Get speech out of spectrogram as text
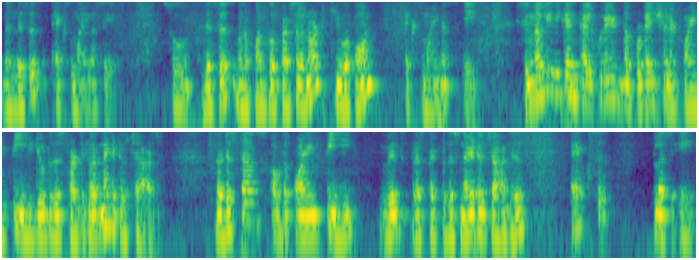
then this is x minus a. So this is 1 upon 4 pi epsilon naught q upon x minus a. Similarly we can calculate the potential at point p due to this particular negative charge. The distance of the point p with respect to this negative charge is x plus a.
